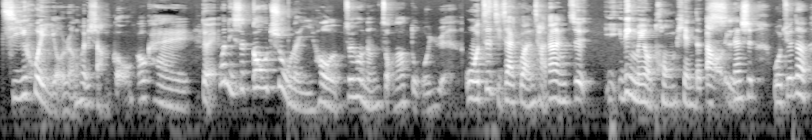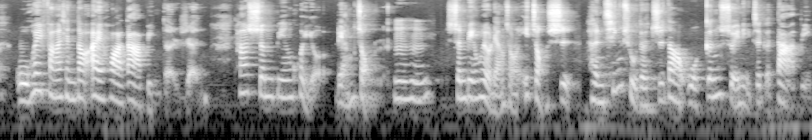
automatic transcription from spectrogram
机会有人会上钩。OK，对。问题是勾住了以后，最后能走到多远？我自己在观察，当然这一定没有通篇的道理，但是我觉得我会发现到爱画大饼的人，他身边会有两种人。嗯哼，身边会有两种人，一种是很清楚的知道我跟随你这个大饼，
